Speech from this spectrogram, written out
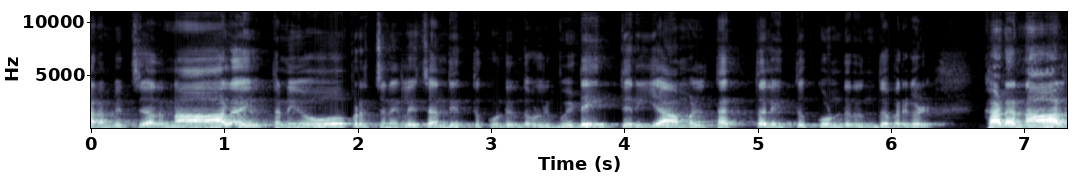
ஆரம்பித்து அதனால் எத்தனையோ பிரச்சனைகளை சந்தித்து கொண்டிருந்தவர்கள் விடை தெரியாமல் தத்தளித்து கொண்டிருந்தவர்கள் கடனால்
